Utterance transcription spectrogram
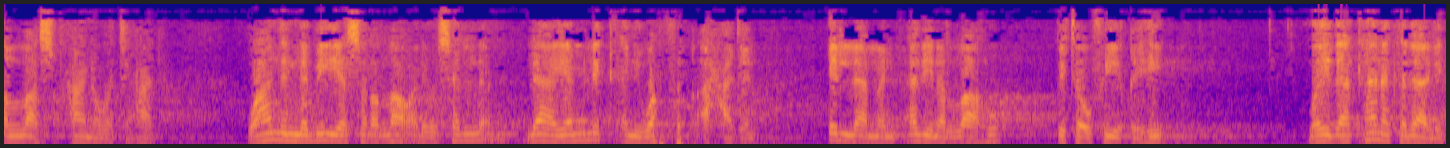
الله سبحانه وتعالى. وأن النبي صلى الله عليه وسلم لا يملك أن يوفق أحدا إلا من أذن الله بتوفيقه. وإذا كان كذلك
